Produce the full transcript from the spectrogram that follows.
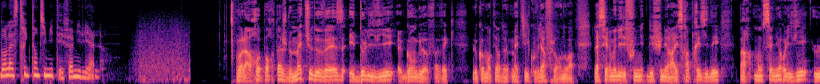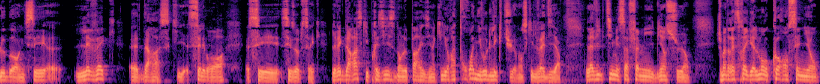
dans la stricte intimité familiale. Voilà, reportage de Mathieu Devez et d'Olivier Gangloff avec le commentaire de Mathilde Couvillère-Flornois. La cérémonie des funérailles sera présidée par Monseigneur Olivier Leborgne. C'est euh, l'évêque euh, d'Arras qui célébrera ses, obsèques. L'évêque d'Arras qui précise dans le Parisien qu'il y aura trois niveaux de lecture dans ce qu'il va dire. La victime et sa famille, bien sûr. Je m'adresserai également au corps enseignant.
